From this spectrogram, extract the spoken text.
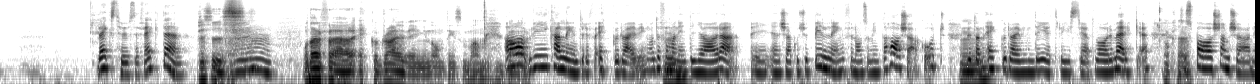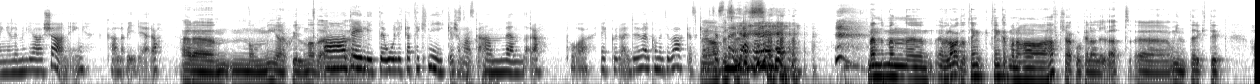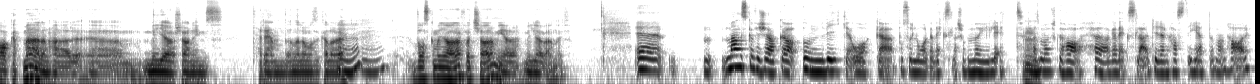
Växthuseffekten. Precis. Mm. Och därför är eco-driving någonting som man Ja, bör... vi kallar inte det för eco-driving och det får man Mm. inte göra i en körkortsutbildning för någon som inte har körkort. Mm. Utan eco-driving det är ju ett registrerat varumärke. Okej. Så sparsam körning eller miljökörning kallar vi det då. Är det någon mer skillnad? Ja, än- det är lite olika tekniker som man ska använda då på eco-drive. Du är välkommen tillbaka så kan Ja, vi testa. Men, men eh, överlag då, tänk, tänk att man har haft körkort hela livet eh, och inte riktigt hakat med den här eh, miljökörningstrenden eller vad man ska kalla det. Mm. Mm. Vad ska man göra för att köra mer miljövänligt? Eh, man ska försöka undvika att åka på så låga växlar som möjligt. Mm. Alltså man ska ha höga växlar till den hastigheten man har.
